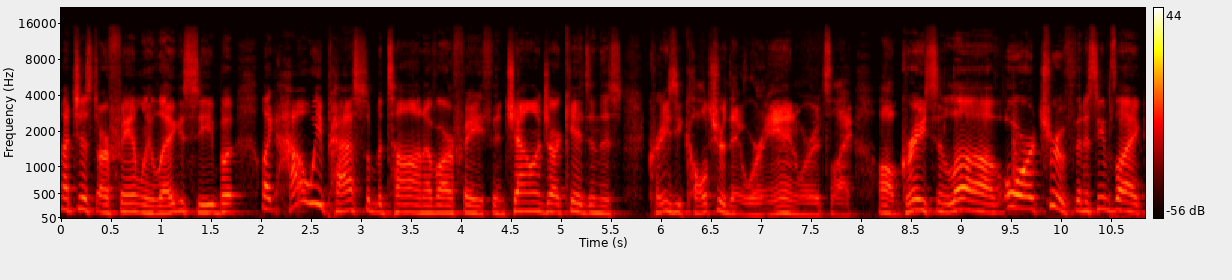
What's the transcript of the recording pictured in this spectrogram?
not just our family legacy, but like how we pass the baton of our faith and challenge our kids in this crazy culture that we're in, where it's like all grace and love or truth. And it seems like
